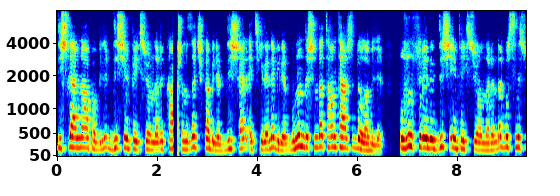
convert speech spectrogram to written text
dişler ne yapabilir? Diş infeksiyonları karşımıza çıkabilir. Dişler etkilenebilir. Bunun dışında tam tersi de olabilir uzun süreli diş enfeksiyonlarında bu sinüs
